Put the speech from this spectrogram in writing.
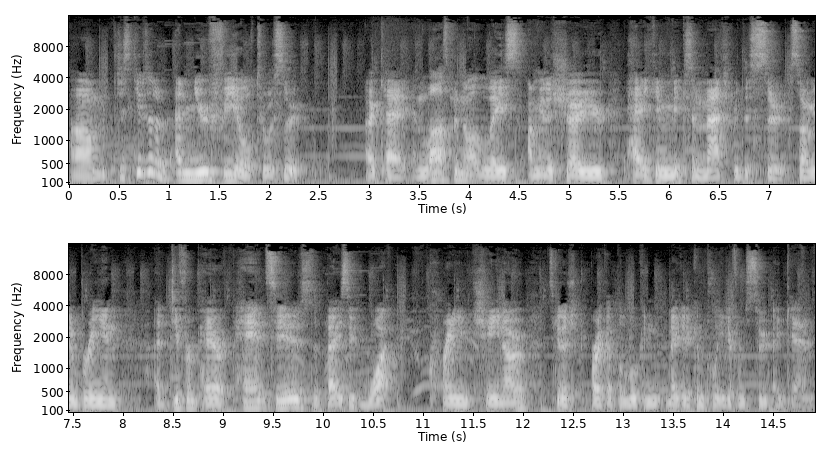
Um, just gives it a, a new feel to a suit. Okay, and last but not least, I'm gonna show you how you can mix and match with the suit. So I'm gonna bring in a different pair of pants here. It's a basic white cream chino. It's gonna break up the look and make it a completely different suit again.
